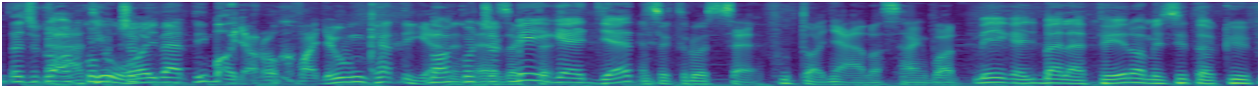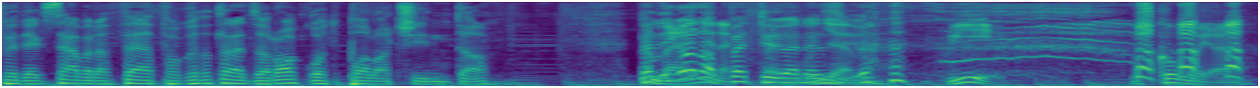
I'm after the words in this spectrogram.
De csak Hát akkor jó, csak hogy mert mi magyarok vagyunk, hát igen. Na akkor csak még egyet. Ezektől össze fut a nyálaszánkban. még egy belefér, ami szinte a külföldiek számára felfoghatatlan, ez a rakott palacsinta. Pedig menjenek alapvetően fel, ez... Most komolyan.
